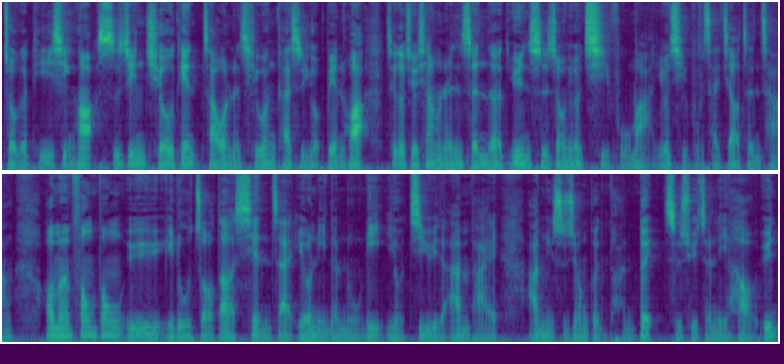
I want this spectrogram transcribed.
做个提醒哈。时近秋天，早晚的气温开始有变化，这个就像人生的运势中有起伏嘛，有起伏才叫正常。我们风风雨雨一路走到现在，有你的努力，有机遇的安排，阿明师兄跟团队持续整理好运。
